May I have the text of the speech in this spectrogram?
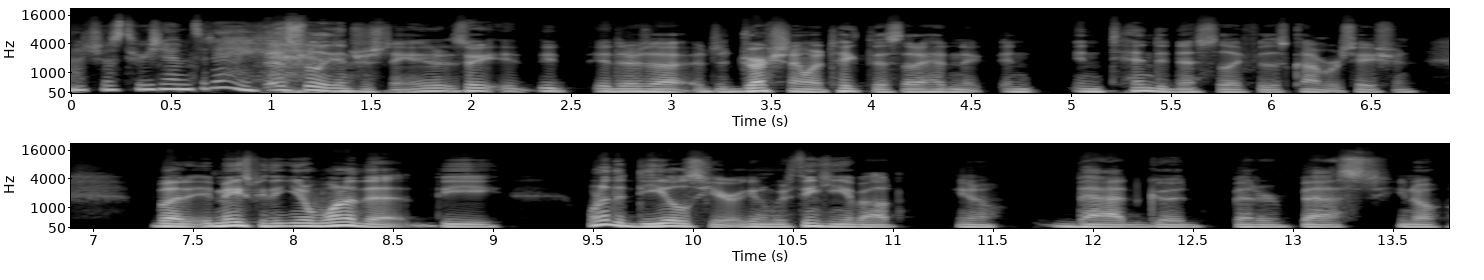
not just three times a day That's really interesting. So it, it, it, there's a, a direction I want to take this that I hadn't in, intended necessarily for this conversation, but it makes me think. You know, one of the the one of the deals here. Again, we're thinking about you know bad, good, better, best. You know,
